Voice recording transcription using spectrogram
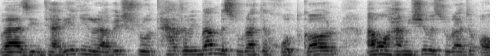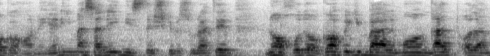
و از این طریق این روش رو تقریبا به صورت خودکار اما همیشه به صورت آگاهانه. یعنی این مسئله ای نیستش که به صورت ناخودآگاه بگیم بله ما انقدر آدم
